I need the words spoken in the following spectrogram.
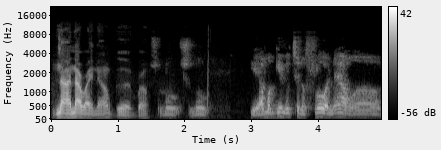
nah, not right now. I'm good, bro. Salute, salute. Yeah, I'm gonna give it to the floor now. Uh,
